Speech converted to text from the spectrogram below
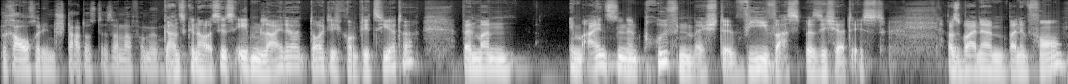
brauche, den Status des Sondervermögens. Ganz genau. Es ist eben leider deutlich komplizierter, wenn man im Einzelnen prüfen möchte, wie was besichert ist. Also bei einem, bei einem Fonds,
